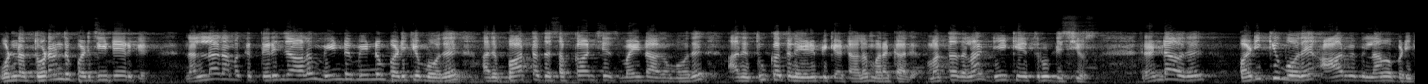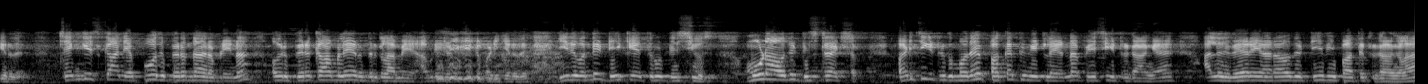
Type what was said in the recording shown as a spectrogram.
ஒன்றை தொடர்ந்து படிச்சுக்கிட்டே இருக்கு. நல்லா நமக்கு தெரிஞ்சாலும் மீண்டும் மீண்டும் படிக்கும் போது அது part of the subconscious mind ஆகும்போது அது தூக்கத்தில் எழுப்பி கேட்டாலும் மறக்காது. மற்றதெல்லாம் டிகே த்ரூ டிஸ்யூஸ் ரெண்டாவது படிக்கும் போதே ஆர்வம் இல்லாம படிக்கிறது. செங்கிஸ்கான் எப்போது பிறந்தார் அப்படின்னா அவர் பிறக்காமலே இருந்திருக்கலாமே அப்படின்னு நினைச்சிட்டு படிக்கிறது. இது வந்து டிகே த்ரூ டிஸ்யூஸ் மூணாவது டிஸ்ட்ராக்ஷன் படிச்சுக்கிட்டு இருக்கும்போதே பக்கத்து வீட்டில் என்ன பேசிக்கிட்டு இருக்காங்க? அல்லது வேற யாராவது டிவி பார்த்துட்டு இருக்காங்களா?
